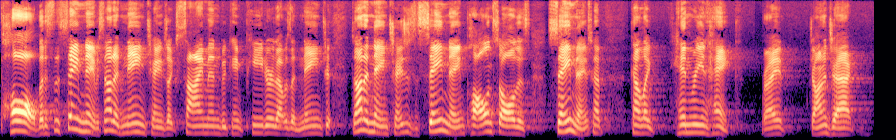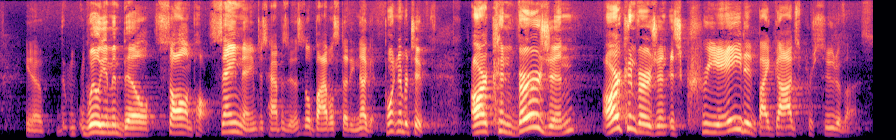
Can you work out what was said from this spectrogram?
Paul, but it's the same name. It's not a name change like Simon became Peter. That was a name change. It's not a name change. It's the same name. Paul and Saul is same names, kind of, kind of like Henry and Hank, right? John and Jack, you know, William and Bill, Saul and Paul. Same name, just happens to be. This little Bible study nugget. Point number two. Our conversion, our conversion is created by God's pursuit of us.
